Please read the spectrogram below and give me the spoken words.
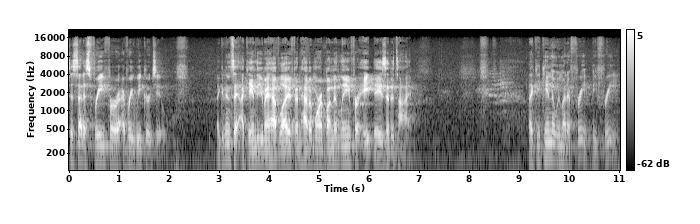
to set us free for every week or two. Like he didn't say, I came that you may have life and have it more abundantly for eight days at a time. Like he came that we might have free, be free.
